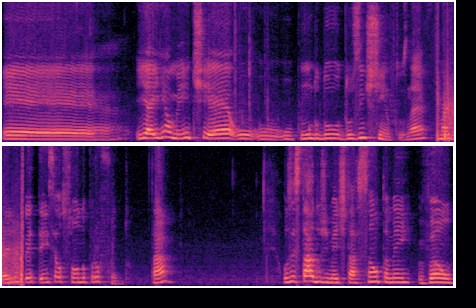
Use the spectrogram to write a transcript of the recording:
É, e aí realmente é o, o, o mundo do, dos instintos, né? Mas aí já pertence ao sono profundo, tá? Os estados de meditação também vão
